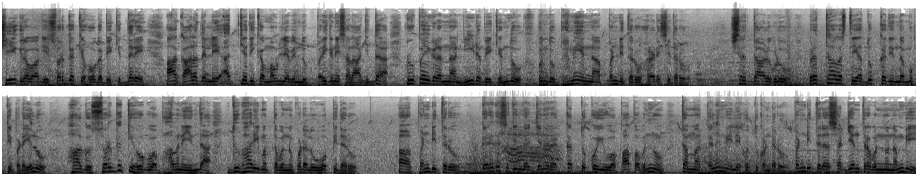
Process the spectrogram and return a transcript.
ಶೀಘ್ರವಾಗಿ ಸ್ವರ್ಗಕ್ಕೆ ಹೋಗಬೇಕಿದ್ದರೆ ಆ ಕಾಲದಲ್ಲಿ ಅತ್ಯಧಿಕ ಮೌಲ್ಯವೆಂದು ಪರಿಗಣಿಸಲಾಗಿದ್ದ ರೂಪಾಯಿಗಳನ್ನು ನೀಡಬೇಕೆಂದು ಒಂದು ಭ್ರಮೆಯನ್ನು ಪಂಡಿತರು ಹರಡಿಸಿದರು. ಶ್ರದ್ಧಾಳುಗಳು ವೃದ್ಧಾವಸ್ಥೆಯ ದುಃಖದಿಂದ ಮುಕ್ತಿ ಪಡೆಯಲು ಹಾಗೂ ಸ್ವರ್ಗಕ್ಕೆ ಹೋಗುವ ಭಾವನೆಯಿಂದ ದುಬಾರಿ ಮೊತ್ತವನ್ನು ಕೊಡಲು ಒಪ್ಪಿದರು. ಆ ಪಂಡಿತರು ಗರಗಸದಿಂದ ಜನರ ಕತ್ತು ಕೊಯ್ಯುವ ಪಾಪವನ್ನು ತಮ್ಮ ತಲೆ ಮೇಲೆ ಹೊತ್ತುಕೊಂಡರು. ಪಂಡಿತರ ಷಡ್ಯಂತ್ರವನ್ನು ನಂಬಿ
